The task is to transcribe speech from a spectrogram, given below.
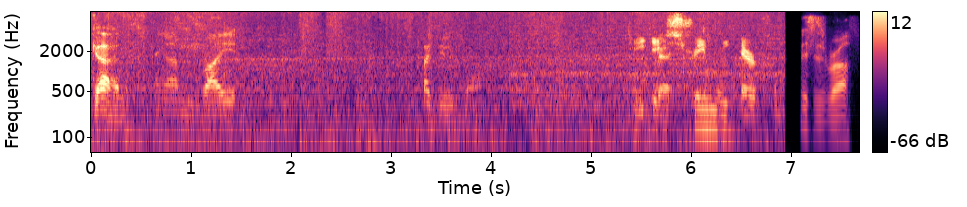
God. Hang on, right. I do. Be extremely careful. This is rough.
